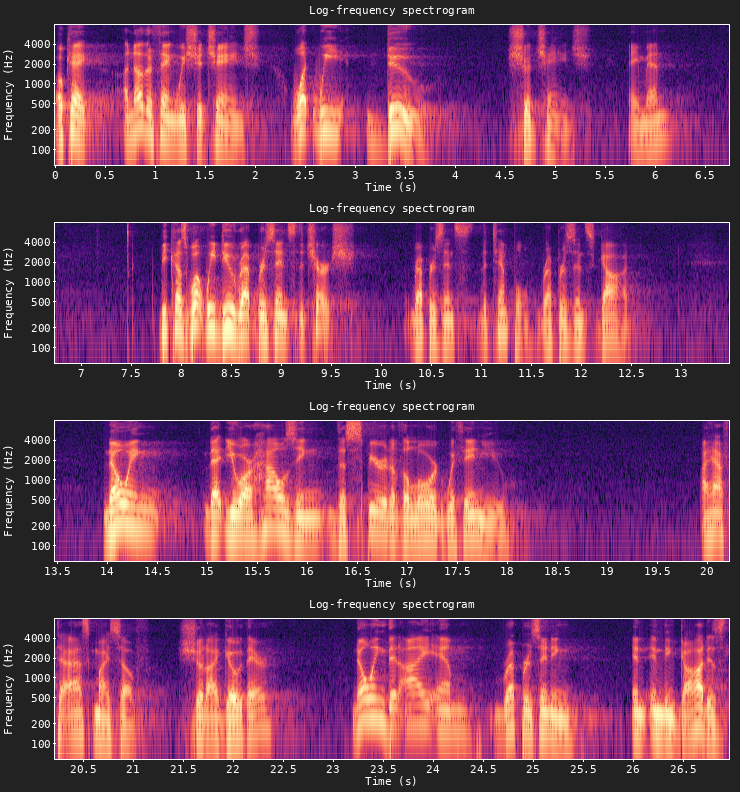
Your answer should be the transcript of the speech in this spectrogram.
Okay, another thing we should change. What we do should change. Amen. Because what we do represents the church, represents the temple, represents God. Knowing that you are housing the Spirit of the Lord within you, I have to ask myself, should I go there? Knowing that I am representing and, and then God is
